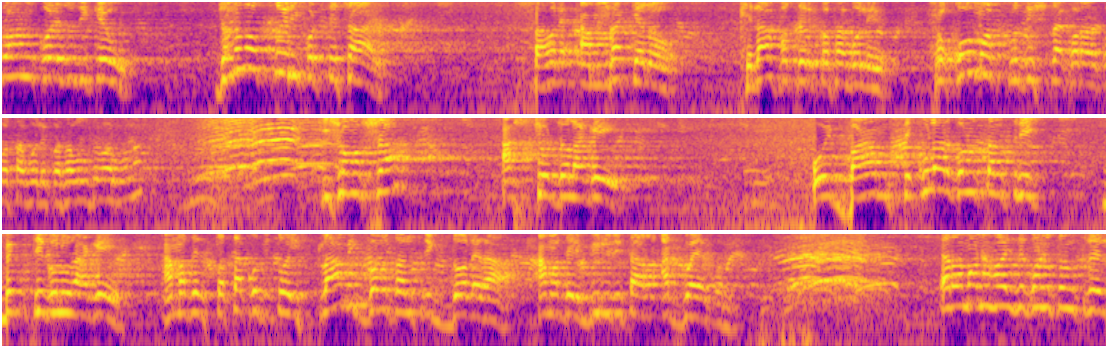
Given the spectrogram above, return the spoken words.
গ্রহণ করে যদি কেউ জনমত তৈরি করতে চায়, তাহলে আমরা কেন খেলাফতের কথা বলে হকুমত প্রতিষ্ঠা করার কথা বলে কথা বলতে পারব না? কি সমস্যা? আশ্চর্য লাগে। ওই বাম সেকুলার গণতান্ত্রিক ব্যক্তিগুলোর আগে আমাদের তথাকথিত ইসলামিক গণতান্ত্রিক দলেরা আমাদের বিরোধিতা আগ্রহ করে। এরা মনে হয় যে গণতন্ত্রের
